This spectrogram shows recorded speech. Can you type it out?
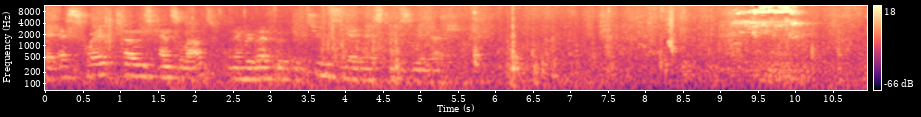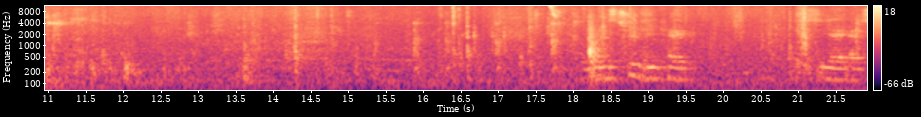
CAS squared terms cancel out, and then we're left with the two CAS times CA dash. So minus two VK CAS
